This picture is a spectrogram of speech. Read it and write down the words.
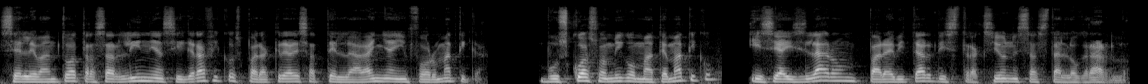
Se levantó a trazar líneas y gráficos para crear esa telaraña informática. Buscó a su amigo matemático y se aislaron para evitar distracciones hasta lograrlo.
